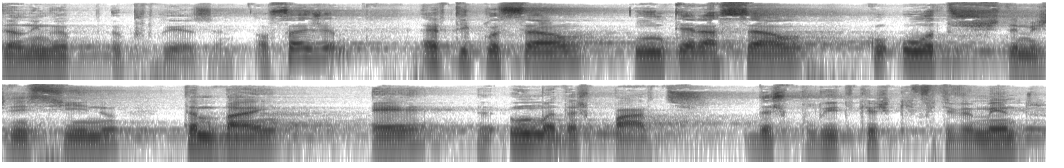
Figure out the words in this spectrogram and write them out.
da língua portuguesa. Ou seja, articulação e interação com outros sistemas de ensino também é uma das partes das políticas que efetivamente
